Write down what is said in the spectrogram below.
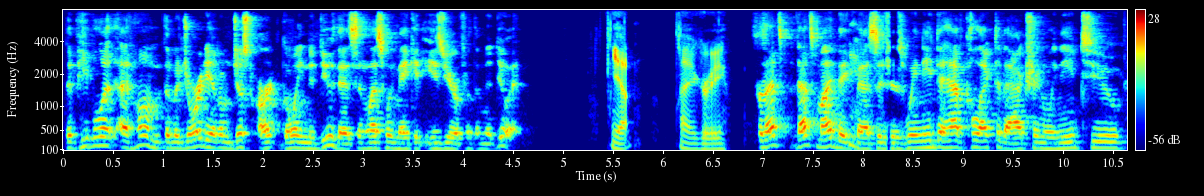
that people at, at home, the majority of them just aren't going to do this unless we make it easier for them to do it. Yep, I agree. So that's that's my big message is we need to have collective action. We need to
